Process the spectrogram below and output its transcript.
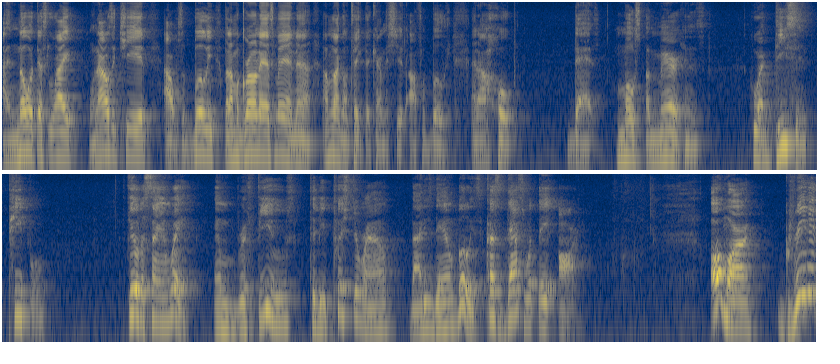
I know what that's like. When I was a kid, I was a bully, but I'm a grown ass man now. I'm not going to take that kind of shit off a bully. And I hope that most Americans who are decent people feel the same way and refuse to be pushed around by these damn bullies because that's what they are. Omar greeted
